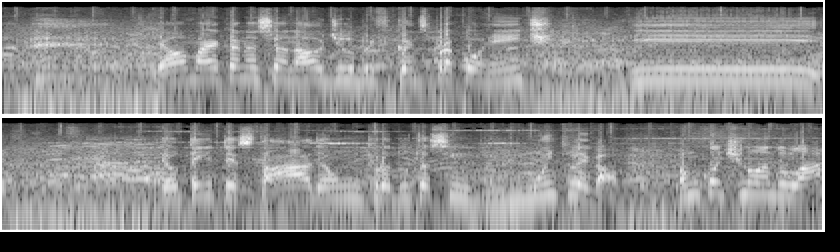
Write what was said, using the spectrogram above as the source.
é uma marca nacional de lubrificantes para corrente e eu tenho testado, é um produto assim muito legal. Vamos continuando lá.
